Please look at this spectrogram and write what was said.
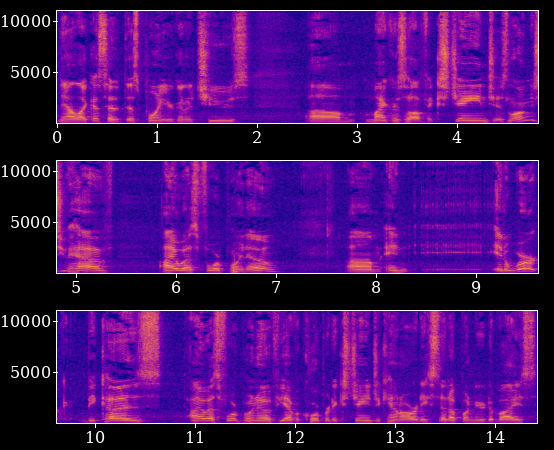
Now, like I said, at this point, you're going to choose um, Microsoft Exchange as long as you have iOS 4.0. Um, and it'll work because iOS 4.0, if you have a corporate Exchange account already set up on your device,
